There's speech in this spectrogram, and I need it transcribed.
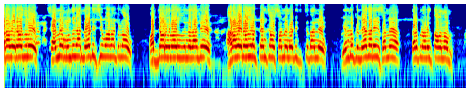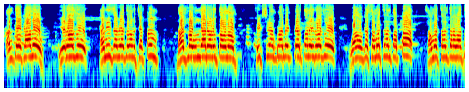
అరవై రోజులు సమ్మె ముందుగా నోటీస్ ఇవ్వాలంటున్నావు. పద్నాలుగు రోజులు ఉన్న దాన్ని అరవై రోజులకు పెంచావు సమ్మె నోటీస్ ఇచ్చేదాన్ని ఎందుకు లేదని ఈ సమ్మె తరపున అడుగుతా ఉన్నాం. అంతేకాదు ఈ రోజు కనీస వేతనాల చట్టం దాంట్లో ఉందని అడుగుతా ఉన్నాం. ఫిక్స్డ్ ఎంప్లాయ్మెంట్ పేరుతో ఈ రోజు ఒక సంవత్సరం తప్ప సంవత్సరం తర్వాత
